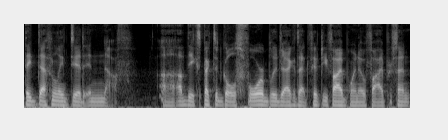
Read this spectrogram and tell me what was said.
they definitely did enough. Uh, of the expected goals for Blue Jackets at 55.05%.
